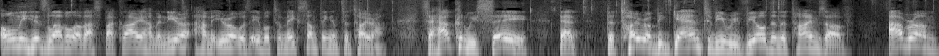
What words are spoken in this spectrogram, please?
only his level of aspaklari hama'ira was able to make something into Torah. So how could we say that the Torah began to be revealed in the times of Avram?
